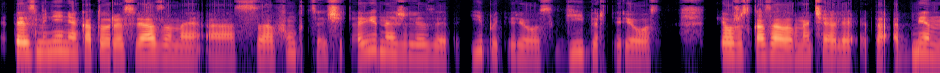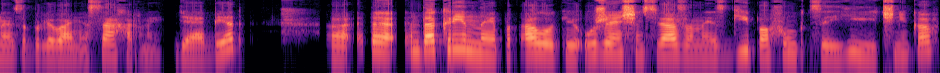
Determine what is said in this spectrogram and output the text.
Это изменения, которые связаны э, с функцией щитовидной железы, это гипотиреоз, гипертиреоз. Я уже сказала в начале, это обменное заболевание, сахарный диабет. Э, это эндокринные патологии у женщин, связанные с гипофункцией яичников,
